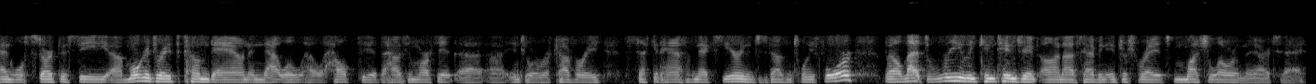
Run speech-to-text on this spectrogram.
and we'll start to see uh, mortgage rates come down, and that will help the, the housing market uh, uh, into a recovery second half of next year and into 2024. But that's really contingent on us having interest rates much lower than they are today.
